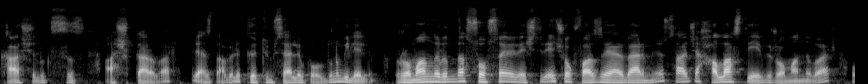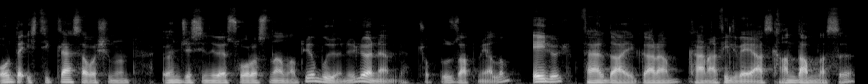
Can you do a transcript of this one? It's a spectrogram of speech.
karşılıksız aşklar var. Biraz daha böyle kötümserlik olduğunu bilelim. Romanlarında sosyal eleştiriye çok fazla yer vermiyor. Sadece Halas diye bir romanı var. Orada İstiklal Savaşı'nın öncesini ve sonrasını anlatıyor. Bu yönüyle önemli. Çok da uzatmayalım. Eylül, Ferdai, Garam, Kanafil ve Yaz, Kan Damlası,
